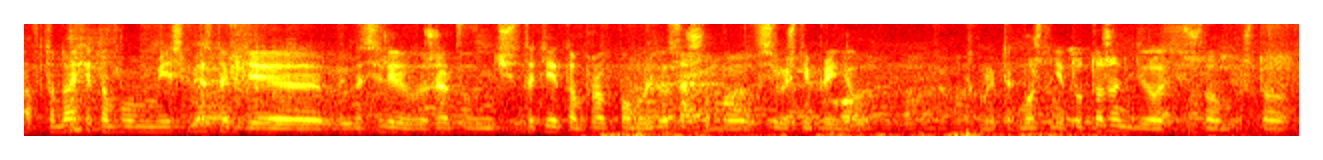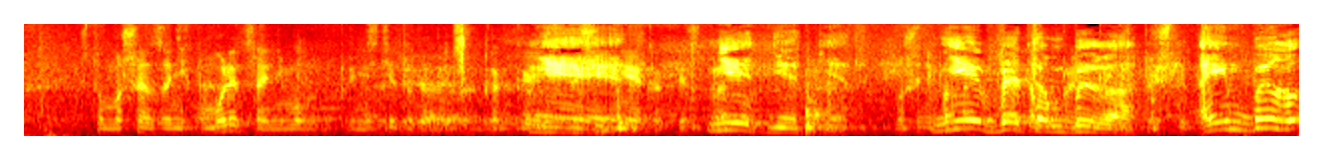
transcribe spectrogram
А в Танахе там, по-моему, есть место, где приносили жертву в нечистоте, там пророк помолился, чтобы Всевышний принял. Так может они тут тоже не делать, что, что, что Моше за них помолится, они могут принести туда, как исключение, как нет, нет, нет. Может, Не в этом было. пришли- А им было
